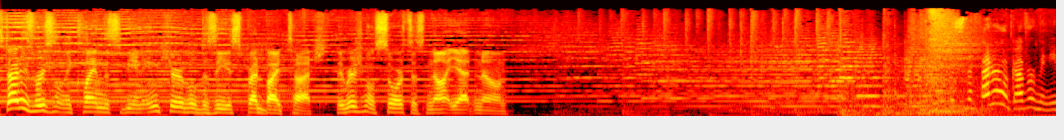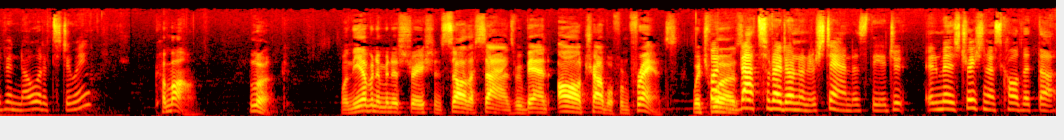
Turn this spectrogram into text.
Studies recently claimed this to be an incurable disease spread by touch. The original source is not yet known. Does the federal government even know what it's doing? Come on. Look. When the Evan administration saw the signs, we banned all travel from France, which But was. that's what I don't understand. Is the adu- administration has called it the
